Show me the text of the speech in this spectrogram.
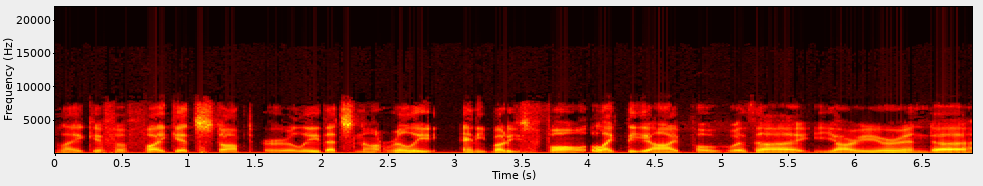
Like if a fight gets stopped early, that's not really anybody's fault. Like the eye poke with uh, Yair and uh,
